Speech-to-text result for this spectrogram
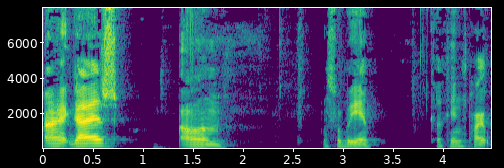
Alright, guys. Um, this will be cooking part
